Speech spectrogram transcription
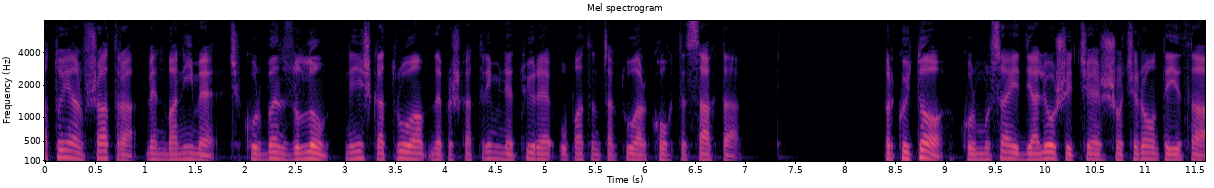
Ato janë fshatra, vendbanime, që kur bënë zullum, ne i shkatërruam dhe për shkatërrimin e tyre u patëm caktuar kohë të saktë. Përkujto, kur Musai djaloshit që e shoqëronte i tha,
